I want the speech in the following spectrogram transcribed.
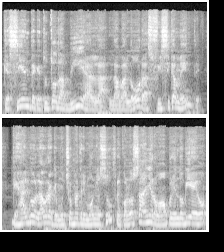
que siente que tú todavía la, la, valoras físicamente, que es algo, Laura, que muchos matrimonios sufren. Con los años nos vamos poniendo viejos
